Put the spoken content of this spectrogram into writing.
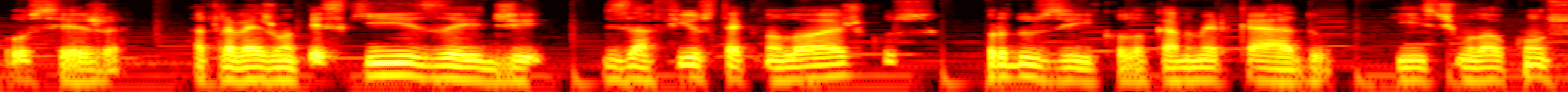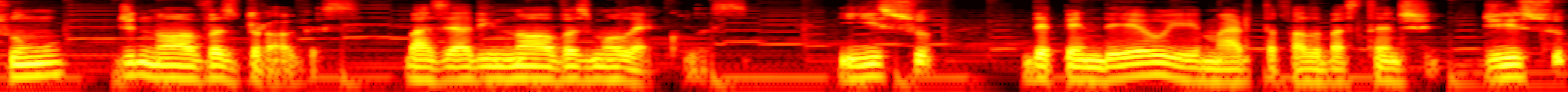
ou seja, através de uma pesquisa e de desafios tecnológicos, produzir, colocar no mercado e estimular o consumo de novas drogas, baseado em novas moléculas. E isso dependeu, e Marta fala bastante disso,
